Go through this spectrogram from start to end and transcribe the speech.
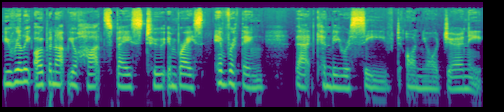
you really open up your heart space to embrace everything that can be received on your journey.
